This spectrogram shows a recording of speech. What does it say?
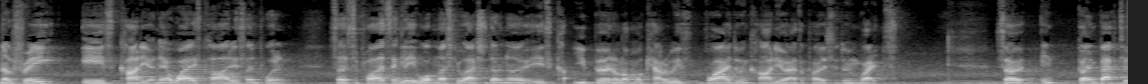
Number three is cardio. Now, why is cardio so important? So, surprisingly, what most people actually don't know is you burn a lot more calories via doing cardio as opposed to doing weights. So, in going back to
